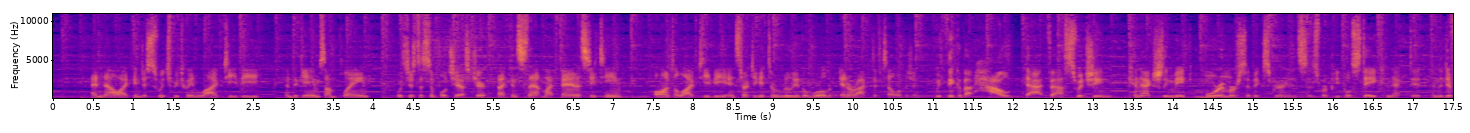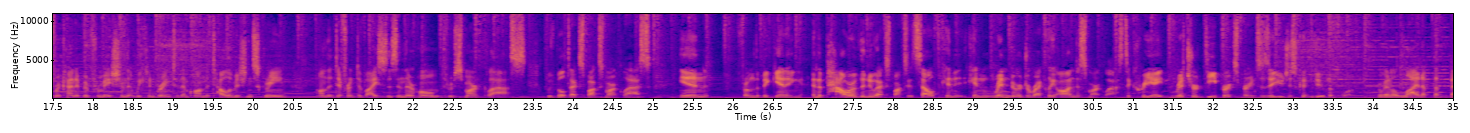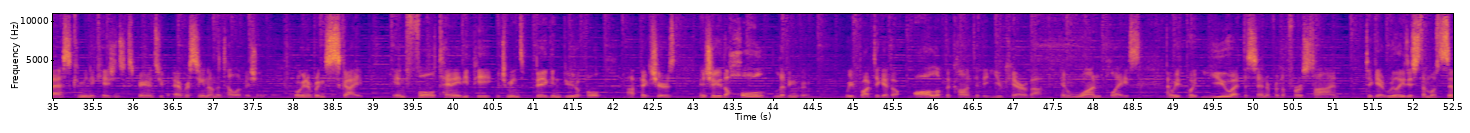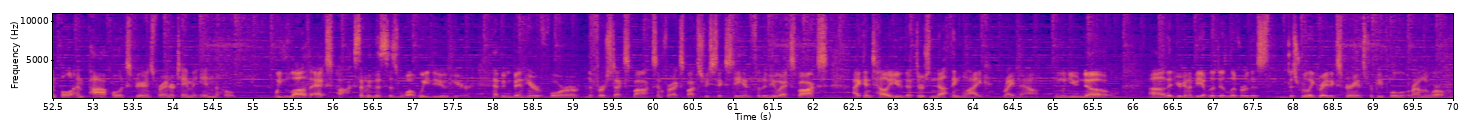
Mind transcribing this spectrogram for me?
And now I can just switch between live TV and the games I'm playing with just a simple gesture. I can snap my fantasy team onto live TV and start to get to really the world of interactive television. We think about how that fast switching can actually make more immersive experiences where people stay connected and the different kind of information that we can bring to them on the television screen, on the different devices in their home through smart glass. We've built Xbox Smart Glass in from the beginning, and the power of the new Xbox itself can can render directly onto Smart Glass to create richer, deeper experiences that you just couldn't do before. We're going to light up the best communications experience you've ever seen on the television. We're going to bring Skype in full 1080p, which means big and beautiful uh, pictures, and show you the whole living room. We've brought together all of the content that you care about in one place, and we've put you at the center for the first time to get really just the most simple and powerful experience for entertainment in the home. We love Xbox. I mean, this is what we do here. Having been here for the first Xbox and for Xbox 360 and for the new Xbox, I can tell you that there's nothing like right now. When you know uh, that you're going to be able to deliver this this really great experience for people around the world.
